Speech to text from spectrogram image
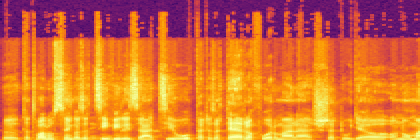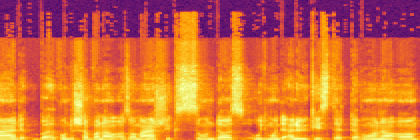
Tehát valószínűleg az a civilizáció, tehát ez a terraformálás, tehát ugye a, a nomád, pontosabban az a másik szonda, az úgymond előkészítette volna a,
